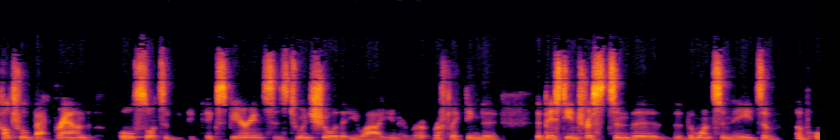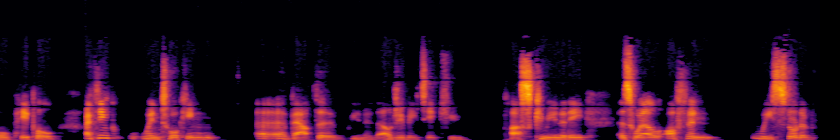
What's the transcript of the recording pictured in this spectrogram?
cultural background, all sorts of experiences to ensure that you are, you know, re- reflecting the, the best interests and the, the wants and needs of, of all people. I think when talking uh, about the, you know, the LGBTQ plus community as well, often we sort of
